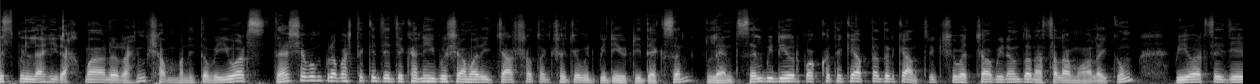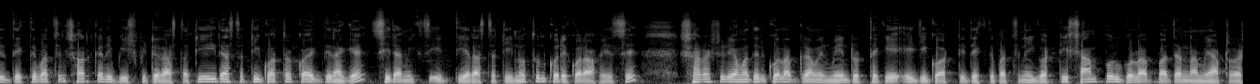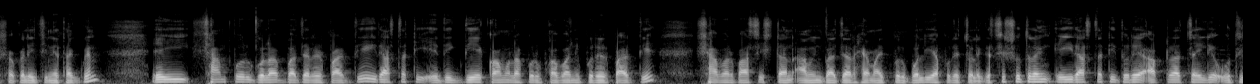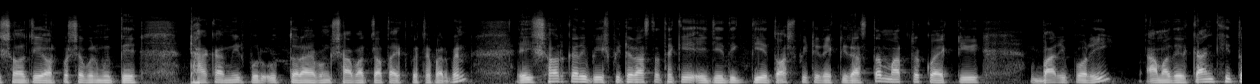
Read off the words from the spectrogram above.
বিসমিল্লাহি রহমান রহিম, সম্মানিত ভিউয়ার্স দেশ এবং প্রবাস থেকে যে যেখানেই বসে আমার এই চার শতাংশ জমির ভিডিওটি দেখছেন ল্যান্ড সেল ভিডিওর পক্ষ থেকে আপনাদেরকে আন্তরিক শুভেচ্ছা, অভিনন্দন, আসসালামু আলাইকুম। ভিউয়ার্স এই যে দেখতে পাচ্ছেন, সরকারি বিশ ফিটের রাস্তাটি। এই রাস্তাটি গত কয়েকদিন আগে সিরামিক্স ইট দিয়ে রাস্তাটি নতুন করে করা হয়েছে। সরাসরি আমাদের গোলাপ গ্রামের মেন রোড থেকে এই যে গড়টি দেখতে পাচ্ছেন, এই গড়টি শ্যামপুর গোলাপ বাজার নামে আপনারা সকলেই চিনে থাকবেন। এই শ্যামপুর গোলাপ বাজারের পাশ দিয়ে এই রাস্তাটি এদিক দিয়ে কমলাপুর ভবানীপুরের পাশ দিয়ে সাভার বাস স্ট্যান্ড আমিনবাজার হেমায়তপুর বলিয়াপুরে চলে গেছে। সুতরাং এই রাস্তাটি ধরে আপনারা চাইলে অতি সহজেই অল্প সময়ের মধ্যে ঢাকা, মিরপুর, উত্তরা এবং সাভার যাতায়াত করতে পারবেন। এই সরকারি বিশ ফিটের রাস্তা থেকে এই যে দিক দিয়ে দশ ফিটের একটি রাস্তা, মাত্র কয়েকটি বাড়ি পরেই আমাদের কাঙ্ক্ষিত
